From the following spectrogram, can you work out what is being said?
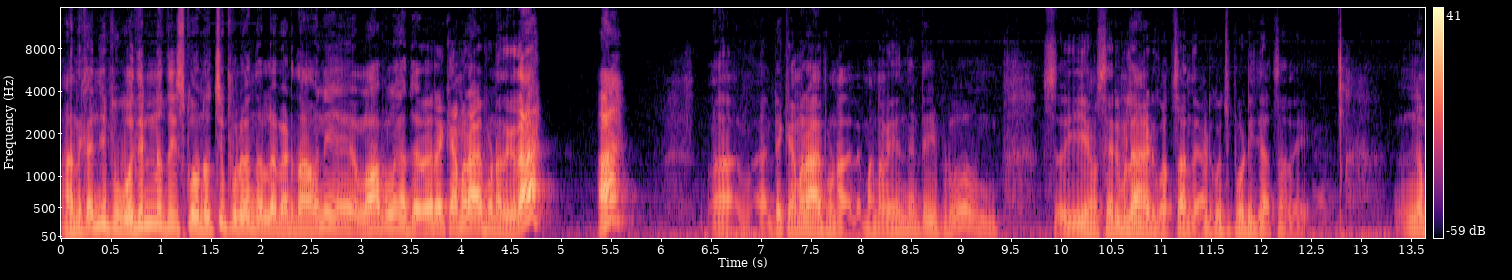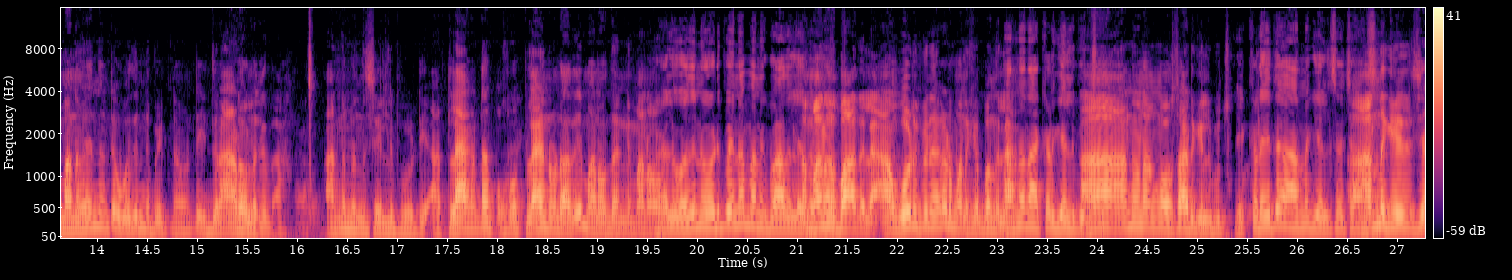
అందుకని చెప్పి వదిన్ను తీసుకొని వచ్చి పులివెందుల్లో పెడదామని లోపలగా కెమెరా ఆపి ఉన్నది కదా? అంటే కెమెరా ఆపి ఉన్నదిలే. మనం ఏంటంటే ఇప్పుడు ఏం శర్మిల ఆడికి వస్తుంది ఆడికి వచ్చి పోటీ చేస్తుంది. ఇంకా మనం ఏంటంటే వదిన్ని పెట్టినామంటే ఇద్దరు ఆడవాళ్ళు కదా. అన్న మీద చెల్లి పోటీ అట్లా లేకుండా ఒక ప్లాన్ ఉండదు. మనం దాన్ని మనం వదిన ఓడిపోయినా మనకు బాధ లేదు. మనకు బాధలే ఆ ఓడిపోయినా కూడా మనకి ఇబ్బంది లేదు అన్నను అక్కడ గెలిపి అన్న ఇంకొకసారి గెలిపించు ఇక్కడైతే అన్న గెలిచే ఛాన్స్ అన్న గెలిచే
